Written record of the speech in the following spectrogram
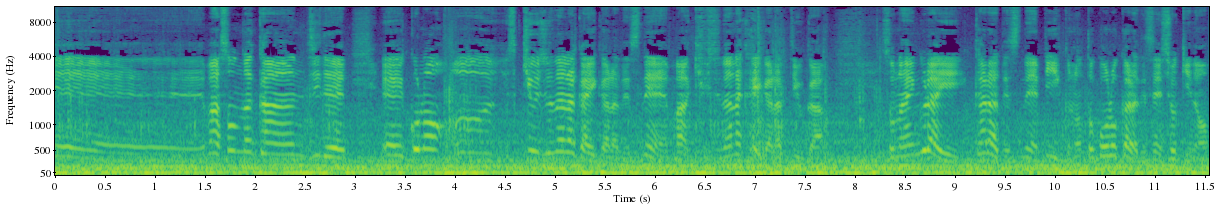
えー、まあそんな感じで、えー、この97回からですね、まあ97回からっていうか、その辺ぐらいからですね、ピークのところからですね、初期の、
